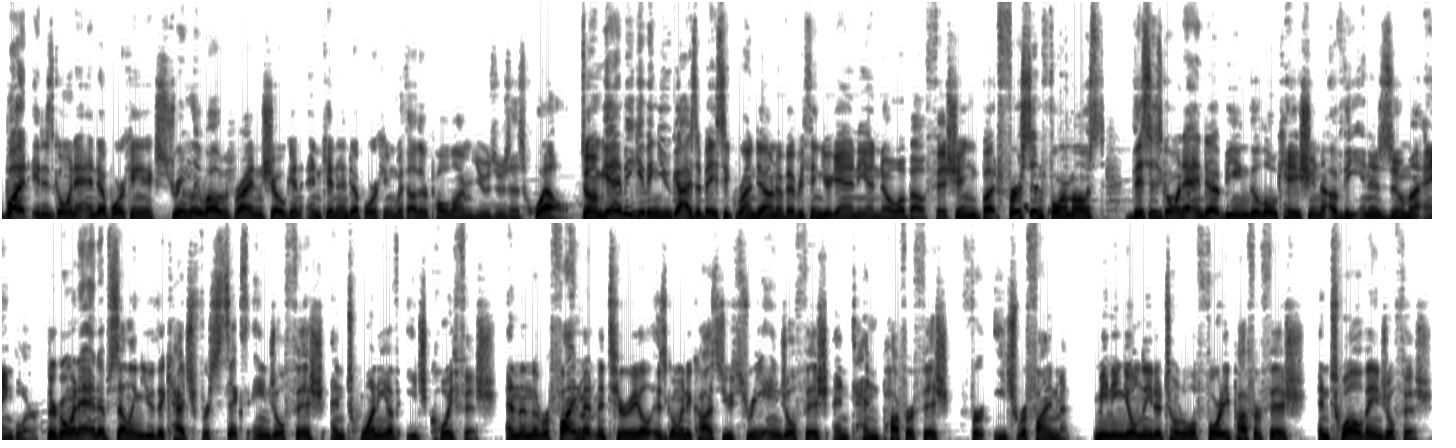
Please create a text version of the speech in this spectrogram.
but it is going to end up working extremely well with Raiden Shogun and can end up working with other polearm users as well. So I'm going to be giving you guys a basic rundown of everything you're going to need to know about fishing, but first and foremost, this is going to end up being the location of the Inazuma Angler. They're going to end up selling you the catch for 6 angelfish and 20 of each koi fish. And then the refinement material is going to cost you 3 angelfish and 10 pufferfish for each refinement meaning you'll need a total of 40 pufferfish and 12 angelfish.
